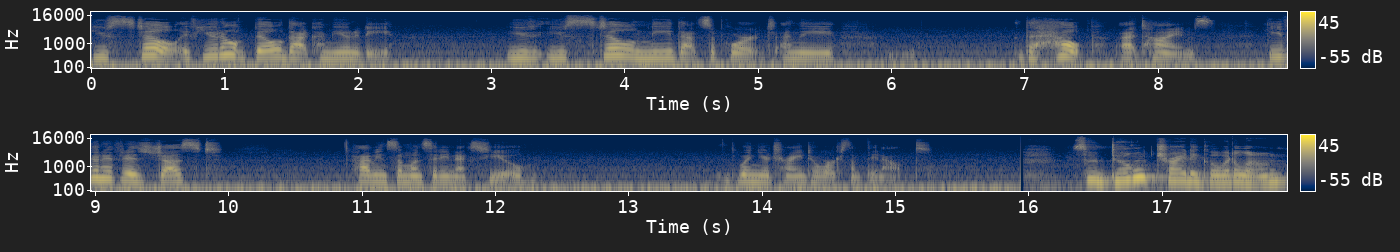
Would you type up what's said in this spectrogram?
you still, if you don't build that community, you you still need that support and the the help at times, even if it is just having someone sitting next to you when you're trying to work something out. So don't try to go it alone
